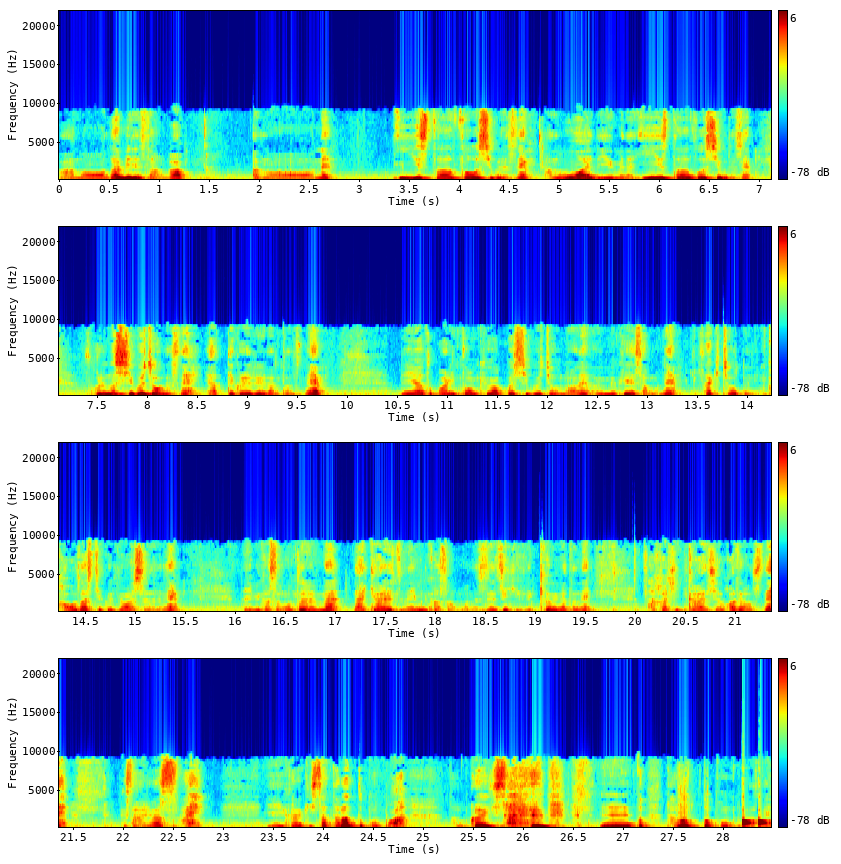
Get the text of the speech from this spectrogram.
あの、ダビデさんが、あの、ね、イースタート支部ですね。あの、モアイで有名なイースタート支部ですね。それの支部長ですね。やってくれるようになったんですね。で、あとバリトン教学支部長のね、海圭さんもね、さっきちょっとね、顔出してくれてましたよね。ね、ミカさん、本当にね、泣き笑いですね。ミカさんもですね、ぜひね、興味があったね、探していかがでしょうかでもですね、皆さんあります。はい。えー、倉木さん、タロットポンポン、あ、倉木さん えっと、タロットポンポンですね。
